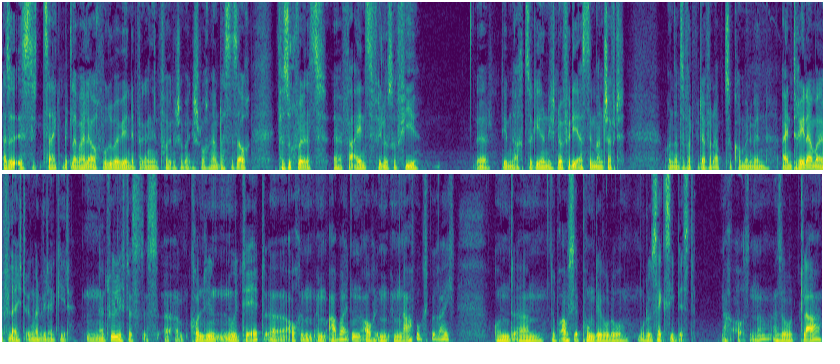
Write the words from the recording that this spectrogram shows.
Also es zeigt mittlerweile auch, worüber wir in den vergangenen Folgen schon mal gesprochen haben, dass das auch versucht wird, als äh, Vereinsphilosophie äh, dem nachzugehen und nicht nur für die erste Mannschaft und dann sofort wieder davon abzukommen, wenn ein Trainer mal vielleicht irgendwann wieder geht. Natürlich, das ist äh, Kontinuität, äh, auch im, im Arbeiten, auch im, im Nachwuchsbereich. Und ähm, du brauchst ja Punkte, wo du, wo du sexy bist nach außen. Ne? Also klar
